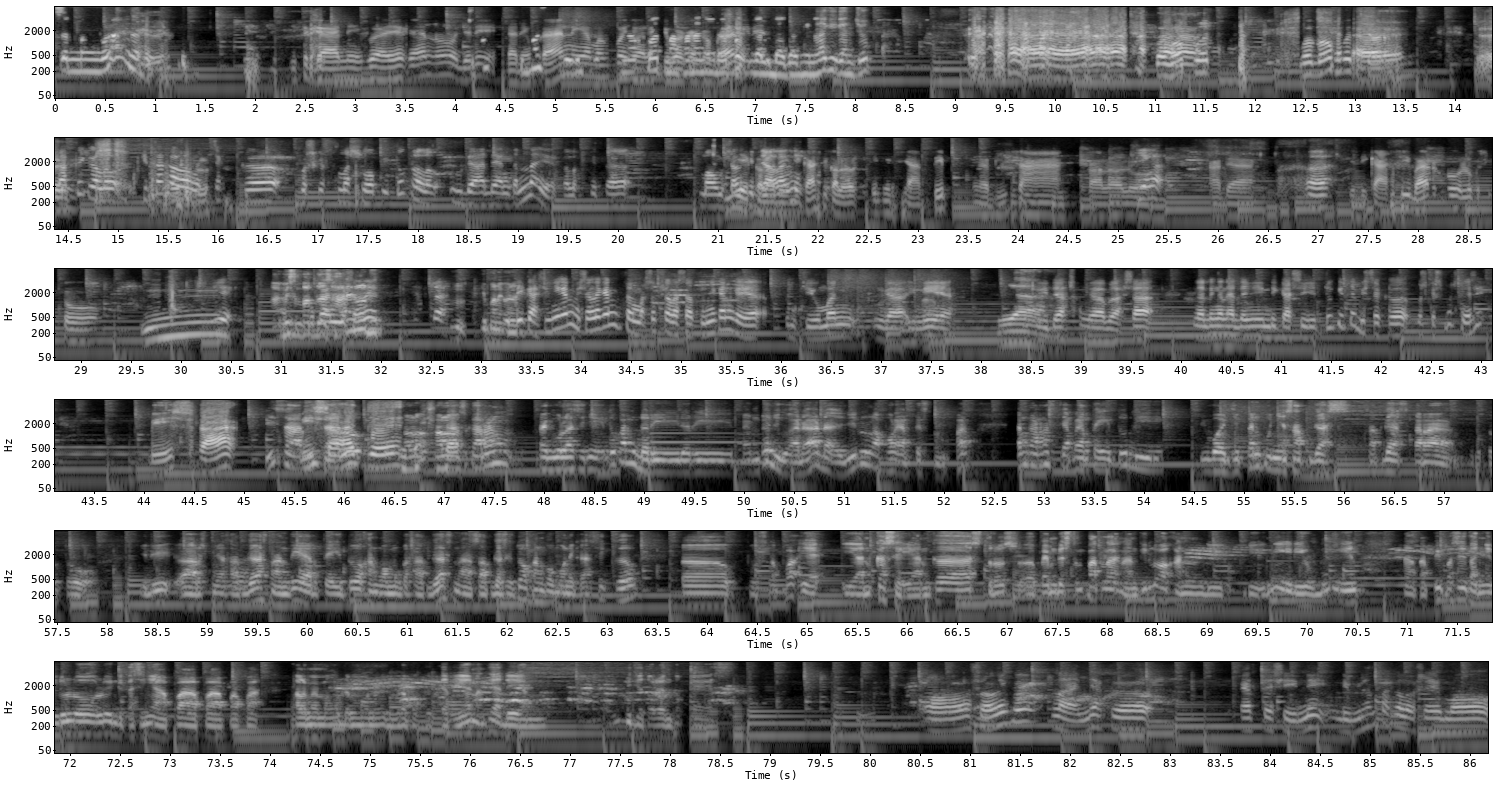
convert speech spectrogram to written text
Seneng banget. disegani gue ya kan? Oh jadi gak ada yang berani sama gue makanannya kagak dapat berani lagi kan, Cup? Gue goput gue goput. Tapi kalau kita kalau ngecek ke puskesmas swab itu kalau udah ada yang kena ya kalau kita mau misalnya Iya, kalau gejala nih. indikasi kalau inisiatif nggak bisa kalau lu Iya ada Eh. indikasi baru lu ke situ Hmm. Iya. habis 14 Bukan hari lu misalnya di... hmm, gimana gimana indikasinya kan misalnya kan termasuk salah satunya kan kayak penciuman nggak ini ya Iya. lidah nggak berasa nah dengan adanya indikasi itu kita bisa ke puskesmas nggak sih? Bisa. Bisa bisa, bisa. Lu- aja. Kalau bisa. kalau sekarang regulasinya itu kan dari dari PMK juga ada ada jadi lu lapor RT setempat. Kan karena setiap RT itu di diwajibkan punya satgas satgas sekarang gitu tuh. Jadi harus punya satgas nanti RT itu akan ngomong ke satgas. Nah satgas itu akan komunikasi ke pus apa ya Yankes ya Yankes terus eh, Pemdes tempat lah. Nanti lu akan di, di ini dihubungin. Nah tapi pasti tanyain dulu lu indikasinya apa apa apa apa. Kalau memang udah memenuhi beberapa kriteria nanti ada yang dijadwalin untuk tes. Oh soalnya gue nanya ke RT sini dibilang pak kalau saya mau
